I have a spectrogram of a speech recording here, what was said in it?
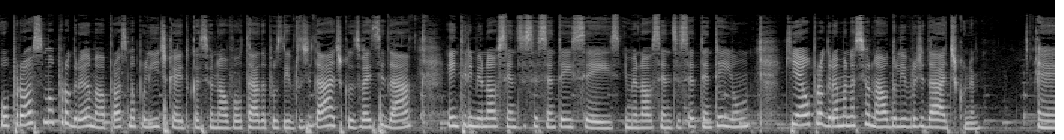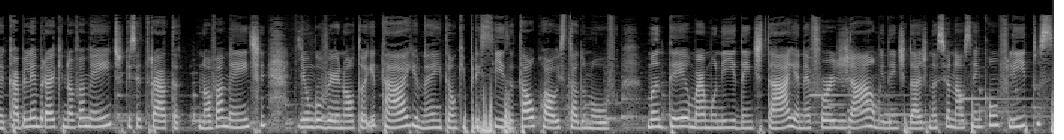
O próximo programa, a próxima política educacional voltada para os livros didáticos vai se dar entre 1966 e 1971, que é o Programa Nacional do Livro Didático, né? É, cabe lembrar que novamente que se trata novamente de um governo autoritário, né? Então que precisa, tal qual o Estado Novo, manter uma harmonia identitária, né? Forjar uma identidade nacional sem conflitos.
